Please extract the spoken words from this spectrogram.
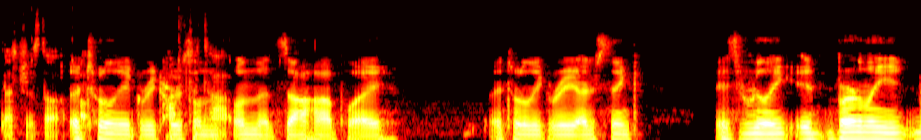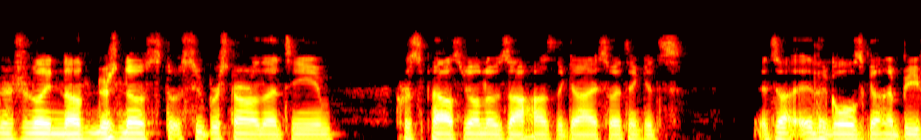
that's just a, I totally agree, Chris, on, on that Zaha play. I totally agree. I just think it's really it Burnley. There's really no there's no st- superstar on that team. Crystal Palace, we all know Zaha's the guy, so I think it's it's uh, the goal is gonna be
